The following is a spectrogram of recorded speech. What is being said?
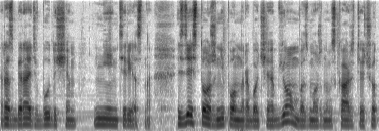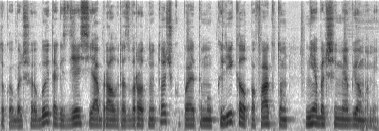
разбирать в будущем неинтересно. Здесь тоже не полный рабочий объем, возможно вы скажете, а что такой большой убыток, здесь я брал разворотную точку, поэтому кликал по факту небольшими объемами.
